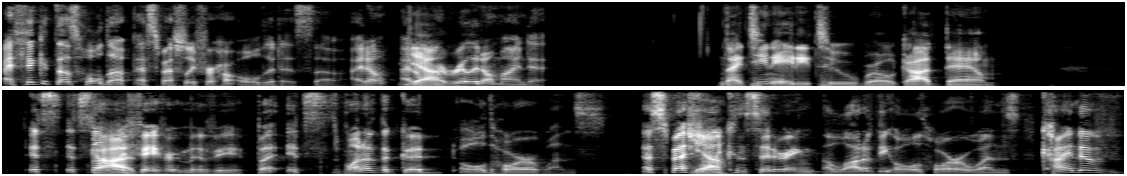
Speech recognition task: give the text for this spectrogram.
I think it does hold up, especially for how old it is. Though I don't. I, Yeah. don't, I really don't mind it. 1982, bro. God damn. It's it's not my favorite movie, but it's one of the good old horror ones. Especially Yeah. considering a lot of the old horror ones kind of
